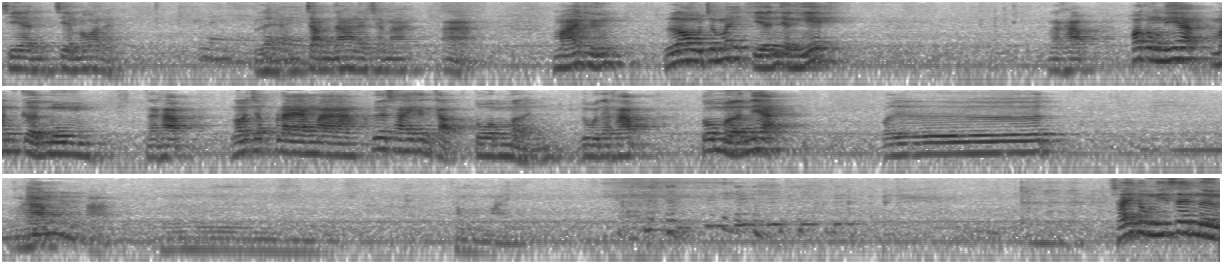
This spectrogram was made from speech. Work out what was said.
เจียนเจียนแปลว่าอะไรแหลมจำได้แล้วใช่ไหมอ่าหมายถึงเราจะไม่เขียนอย่างนี้นะครับ เพราะตรงนี้มันเกิดมุมนะครับ เราจะแปลงมาเพื่อใช้กันกับตัวเหมือนดูนะครับ ตัวเหมือนเนี่ยปืดนะครับอะอืมทำไม ใช้ ตรงนี้เส้นหนึ่ง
